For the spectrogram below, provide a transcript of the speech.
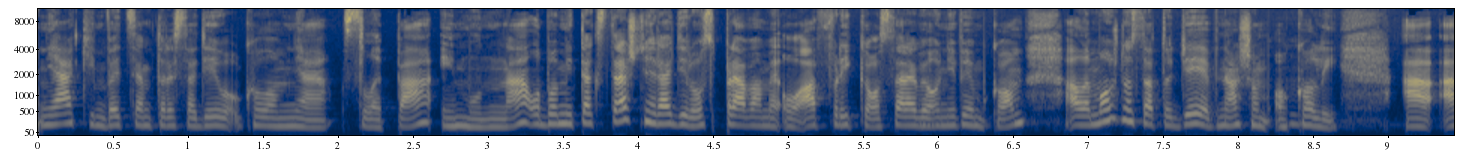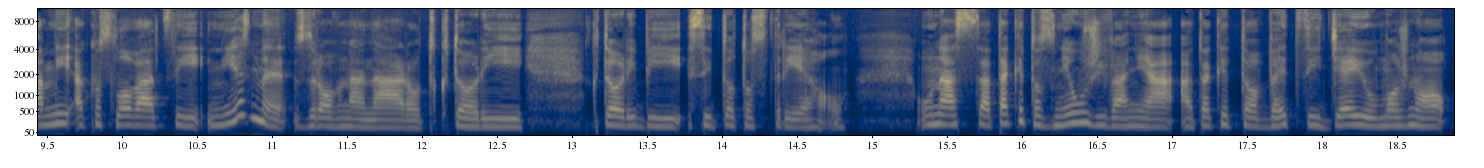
nejakým veciam, ktoré sa dejú okolo mňa slepá, imunná, lebo my tak strašne radi rozprávame o Afrike, o Sarajeve, o neviem kom, ale možno sa to deje v našom okolí. A, a my ako Slováci nie sme zrovna národ, ktorý, ktorý by si toto striehol. U nás sa takéto zneužívania a takéto veci dejú možno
